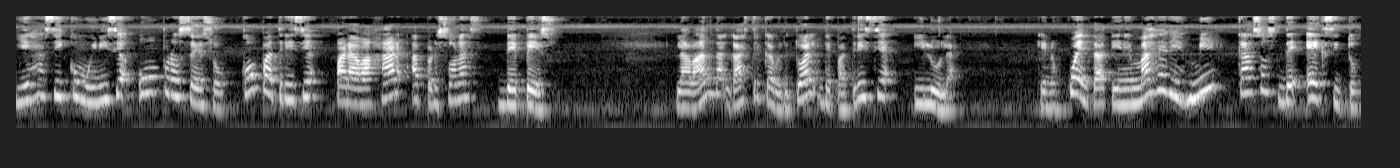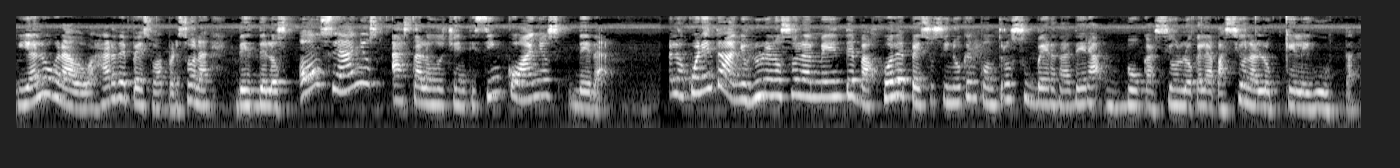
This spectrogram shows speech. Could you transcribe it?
y es así como inicia un proceso con Patricia para bajar a personas de peso. La banda gástrica virtual de Patricia y Lula, que nos cuenta, tiene más de 10.000 casos de éxito y ha logrado bajar de peso a personas desde los 11 años hasta los 85 años de edad. A los 40 años, Lula no solamente bajó de peso, sino que encontró su verdadera vocación, lo que le apasiona, lo que le gusta.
